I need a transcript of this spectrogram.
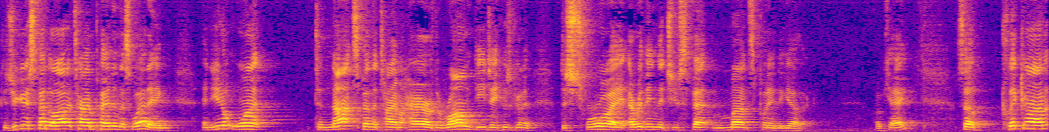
Because you're going to spend a lot of time planning this wedding, and you don't want to not spend the time hire the wrong DJ who's going to destroy everything that you spent months putting together. Okay? So click on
